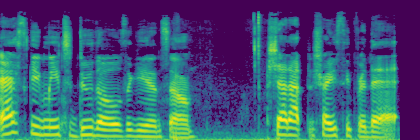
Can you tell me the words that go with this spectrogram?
asking me to do those again. So, Shout out to Tracy for that.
